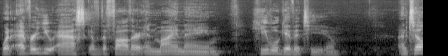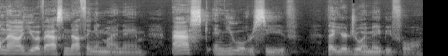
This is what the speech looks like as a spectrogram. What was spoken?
whatever you ask of the Father in my name, he will give it to you. Until now you have asked nothing in my name. Ask, and you will receive, that your joy may be full.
